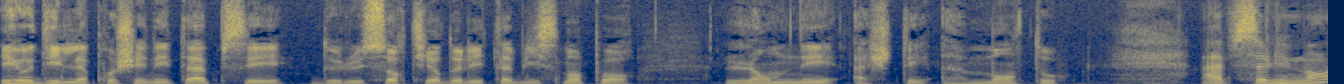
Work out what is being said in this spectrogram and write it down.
Et Odile, la prochaine étape, c'est de le sortir de l'établissement pour l'emmener acheter un manteau. Absolument,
